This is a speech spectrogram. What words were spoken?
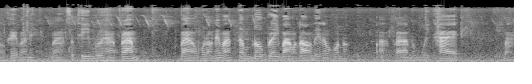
អូខេបាទនេះបាទសុធី155បាទបងប្អូននេះបាទទឹមដូរព្រៃបានម្ដងទេណាបងប្អូនបាទបាន6ខែបាទ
